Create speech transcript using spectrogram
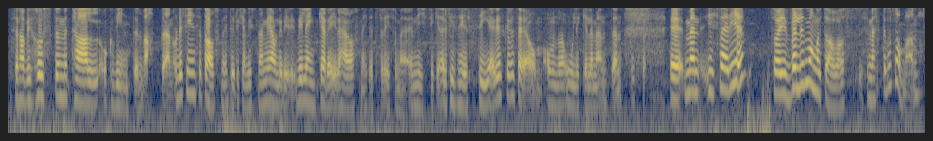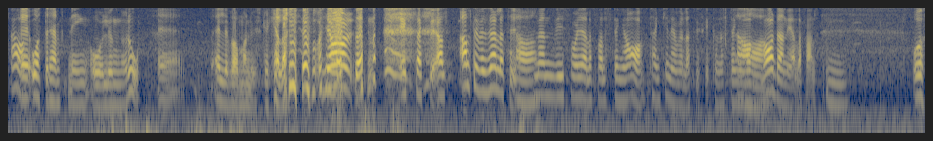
sen har vi hösten metall och vintern vatten. Och det finns ett avsnitt där du kan lyssna mer om det. Vi, vi länkar det i det här avsnittet för dig som är nyfiken. Eller det finns en hel serie ska vi säga om, om de olika elementen. Exakt. Eh, men i Sverige så har ju väldigt många av oss semester på sommaren. Ja. Eh, återhämtning och lugn och ro. Eller vad man nu ska kalla det på Ja, semestern. Exakt, allt, allt är väl relativt Ja. men vi får i alla fall stänga av. Tanken är väl att vi ska kunna stänga Ja. av vardagen i alla fall. Mm. Och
